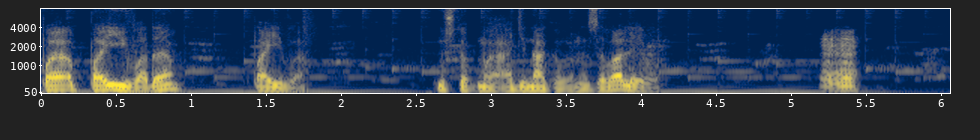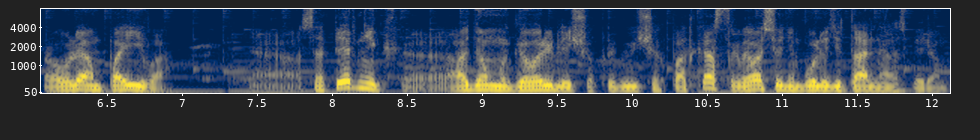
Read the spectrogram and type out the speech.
Па, Паива, да? Паива. Ну, чтобы мы одинаково называли его. Угу. Раулян Паива. Э, соперник. Э, о нем мы говорили еще в предыдущих подкастах. Давай сегодня более детально разберем.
